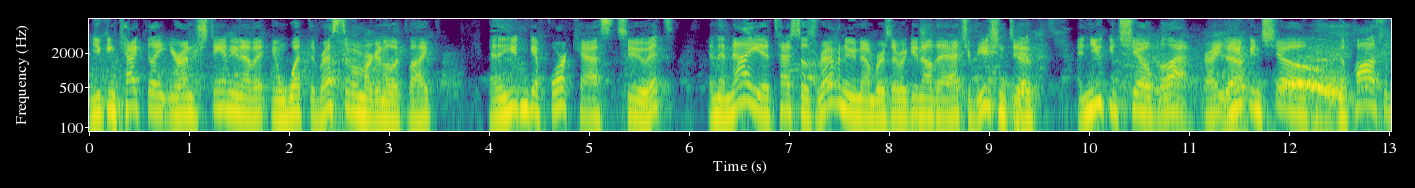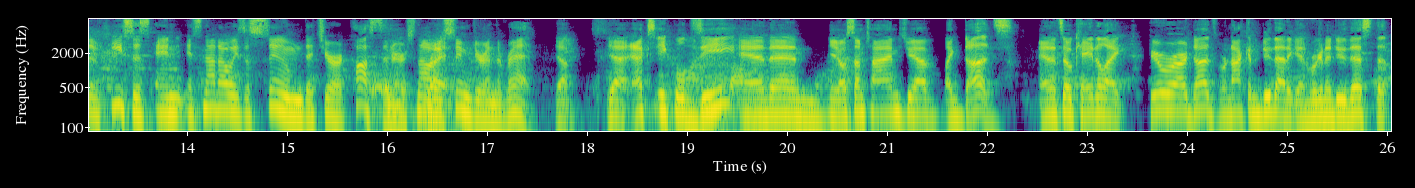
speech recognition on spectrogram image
You can calculate your understanding of it and what the rest of them are going to look like. And then you can get forecasts to it. And then now you attach those revenue numbers that we're getting all the attribution to. Yeah. And you can show black, right? Yeah. You can show the positive pieces. And it's not always assumed that you're a cost center. It's not Right. assumed you're in the red. Yep. Yeah, X equaled Z, and then you know sometimes you have like duds, and it's okay to like here were our duds. We're not going to do that again. We're going to do this. The,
